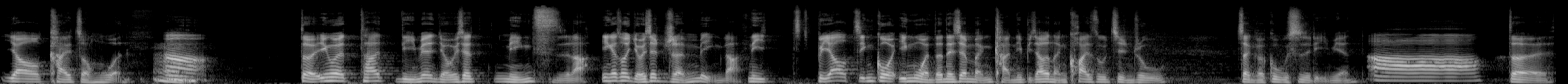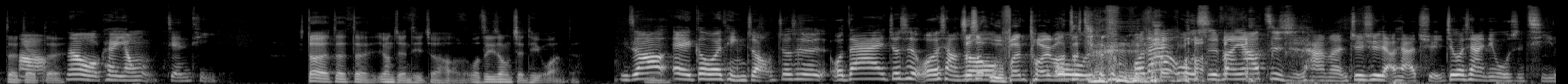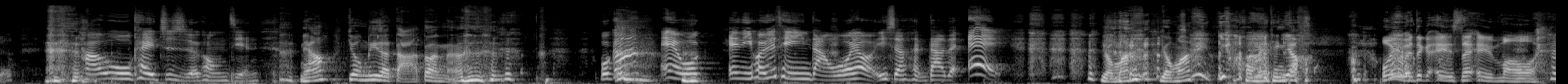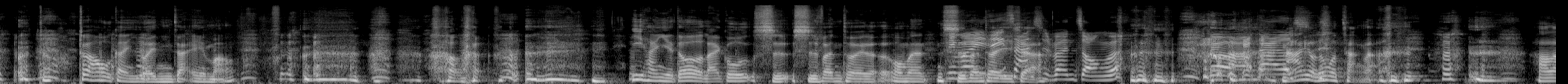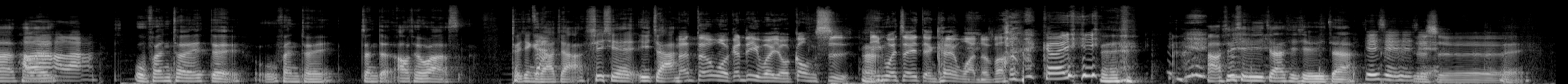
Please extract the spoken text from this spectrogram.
要开中文，嗯，对，因为它里面有一些名词啦，应该说有一些人名啦，你不要经过英文的那些门槛，你比较能快速进入整个故事里面。哦。对对对对，那我可以用简体。对对对，用简体就好了。我自己用简体玩的。你知道，哎、各位听众，就是我在就是我想说，这是五分推吗？我这分我大概五十分要制止他们继续聊下去，结果现在已经五十七了，毫无可以制止的空间。你要用力的打断呢。我刚刚，哎、欸，我，哎、欸，你回去听音档，我有一声很大的哎、欸，有吗？有吗？有，我没听到。我以为这个 A 是在 A 猫哎，对对啊，我刚以为你在 A 猫。好了，一涵也都有来过十十分推了，我们十分推一下，十分钟了，哪有那么长啦？好了好了好了，五分推，对，五分推，真的 Outer Wilds 推荐给大家，谢谢一佳，难得我跟立伟有共识，嗯，因为这一点可以玩了吧？可以。好，谢谢一佳，谢谢一佳，谢谢谢谢，谢谢，对。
